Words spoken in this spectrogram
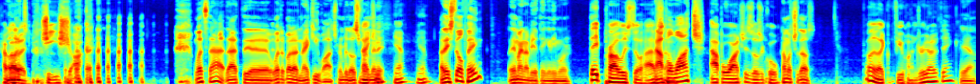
How about that's- a G Shock? What's that? That the what about a Nike watch? Remember those for a minute? Yeah, yeah. Are they still a thing? They might not be a thing anymore. They probably still have Apple some. Watch? Apple watches. Those are cool. How much are those? Probably like a few hundred, I would think. Yeah,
